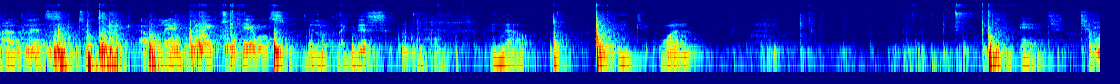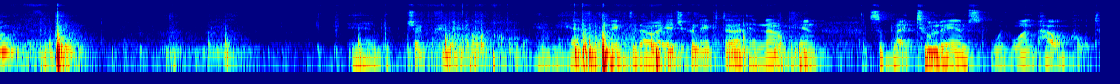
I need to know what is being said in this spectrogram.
outlets to connect our lamp connection cables. They look like this. And now I take one and two and check. And we have connected our edge connector and now can supply two lamps with one power cord.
